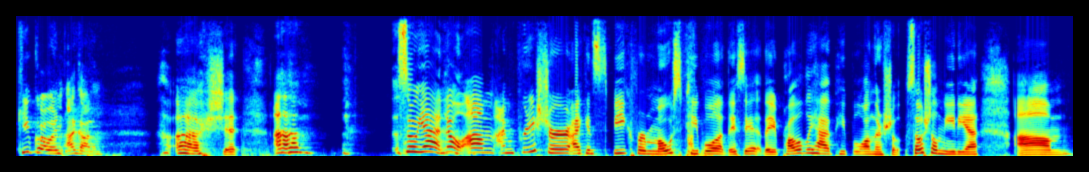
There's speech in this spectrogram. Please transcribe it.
keep going. I got him. Ah, shit. Um, so yeah, no, um, I'm pretty sure I can speak for most people that they say they probably have people on their sho- social media, um,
